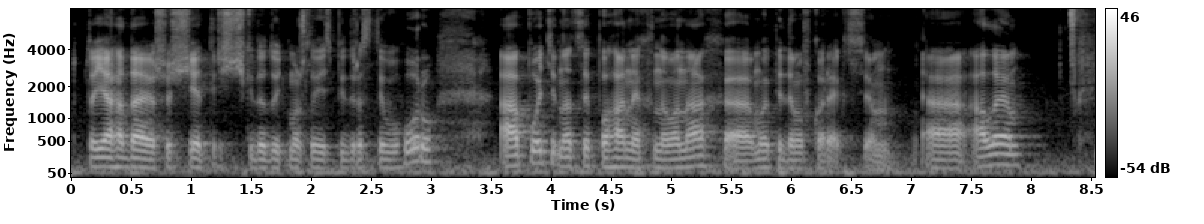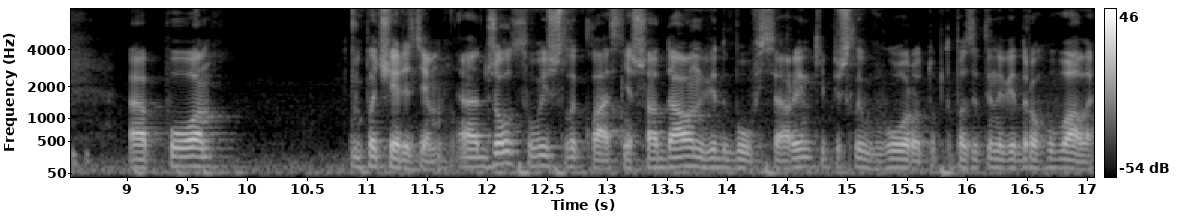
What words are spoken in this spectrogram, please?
Тобто я гадаю, що ще трішечки дадуть можливість підрости вгору, а потім на цих поганих новинах е, ми підемо в корекцію. Е, Але е, по по черзі. Е, Джолс вийшли класні, шатдаун відбувся, ринки пішли вгору, тобто позитивно відреагували.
